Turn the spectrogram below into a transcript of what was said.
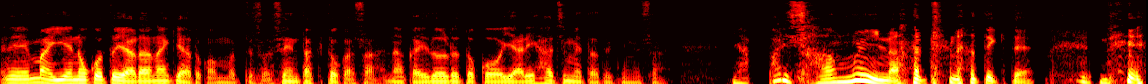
で、まあ家のことやらなきゃとか思ってさ、洗濯とかさ、なんかいろいろとこうやり始めた時にさ、やっぱり寒いなってなってきて。で、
